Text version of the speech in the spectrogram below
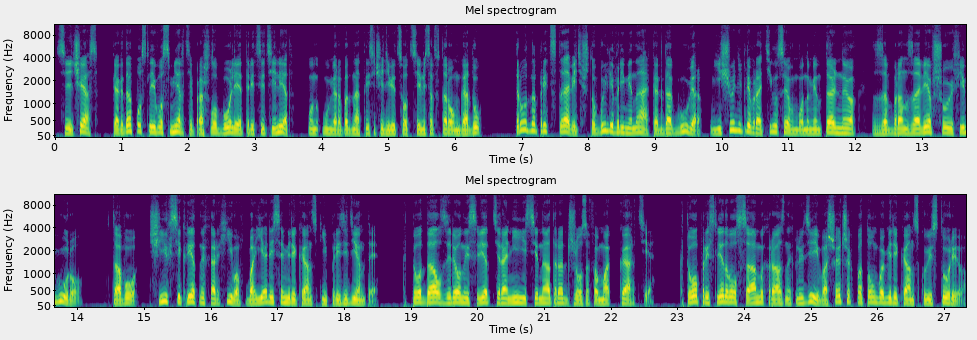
Сейчас, когда после его смерти прошло более 30 лет, он умер в 1972 году, трудно представить, что были времена, когда Гувер еще не превратился в монументальную забронзовевшую фигуру, в того, чьих секретных архивов боялись американские президенты — кто дал зеленый свет тирании сенатора Джозефа Маккарти? Кто преследовал самых разных людей, вошедших потом в американскую историю?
